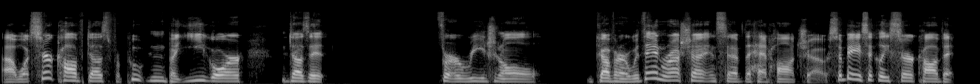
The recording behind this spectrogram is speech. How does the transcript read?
uh, what Surkov does for Putin, but Igor does it for a regional governor within Russia instead of the head honcho. So basically, Surkov at,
